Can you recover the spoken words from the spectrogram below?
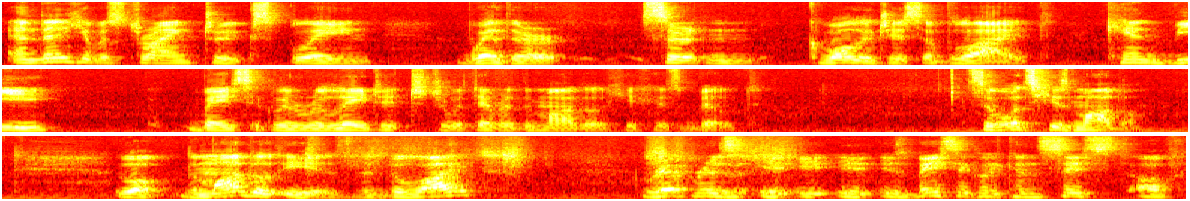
And then he was trying to explain whether certain qualities of light can be basically related to whatever the model he has built. So what's his model? Well, the model is that the light is basically consists of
